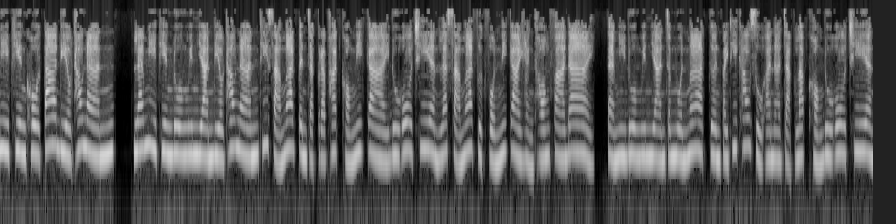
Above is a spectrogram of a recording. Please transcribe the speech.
มีเพียงโคต้าเดียวเท่านั้น และมีเพียงดวงวิญญาณเดียวเท่านั้นที่สามารถเป็นจักรพรรดิของนิกายดูโอเชียน และสามารถฝึกฝนนิกายแห่งท้องฟ้าได้ แต่มีดวงวิญญาณจำนวนมากเกินไปที่เข้าสู่อาณาจักรลับของดูโอเชียน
